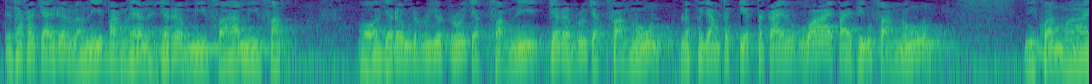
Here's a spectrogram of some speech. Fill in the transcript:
แต่ถ้าเข้าใจเรื่องเหล่านี้บ้างแล้วเนี่ยจะเริ่มมีฝามีฝั่งอ๋อจะเริ่มรู้รู้จักฝั่งนี้ จะเริ่มรู้จักฝั่งนู้น และพยายามตะเกียกตะกายว่ายไปถึงฝั่งนู้นมีความหมาย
